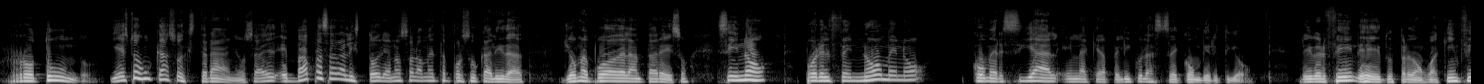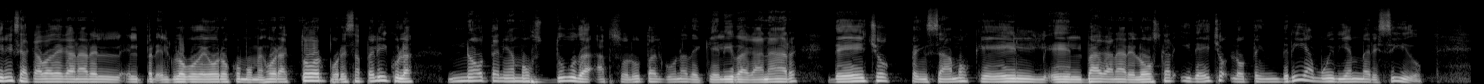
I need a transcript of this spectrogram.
rotundo. Y esto es un caso extraño, o sea, va a pasar a la historia no solamente por su calidad, yo me puedo adelantar eso, sino por el fenómeno comercial en la que la película se convirtió. River eh, perdón, Joaquín Phoenix acaba de ganar el, Globo de Oro como mejor actor por esa película. No teníamos duda absoluta alguna de que él iba a ganar. De hecho, pensamos que él va a ganar el Oscar y de hecho lo tendría muy bien merecido.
